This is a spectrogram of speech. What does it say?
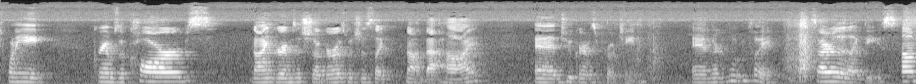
28 grams of carbs, 9 grams of sugars, which is like not that high, and 2 grams of protein. And they're gluten free, so I really like these. Um,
